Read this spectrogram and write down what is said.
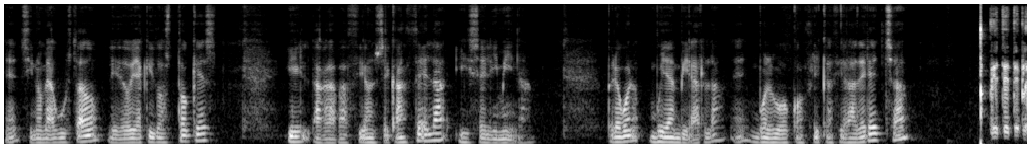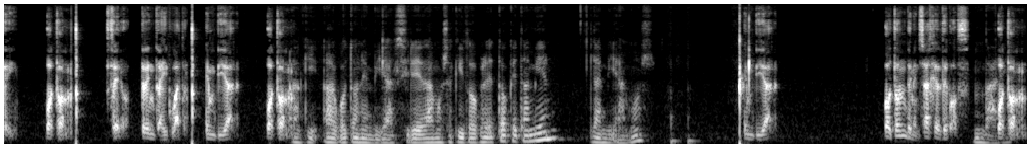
¿eh? Si no me ha gustado, le doy aquí dos toques y la grabación se cancela y se elimina. Pero bueno, voy a enviarla. ¿eh? Vuelvo con flick hacia la derecha, PTT Play. Botón. 0. 34. Enviar. Botón. aquí al botón enviar. Si le damos aquí doble toque también, la enviamos. Enviar. Botón de mensaje de voz. Vale. Botón.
